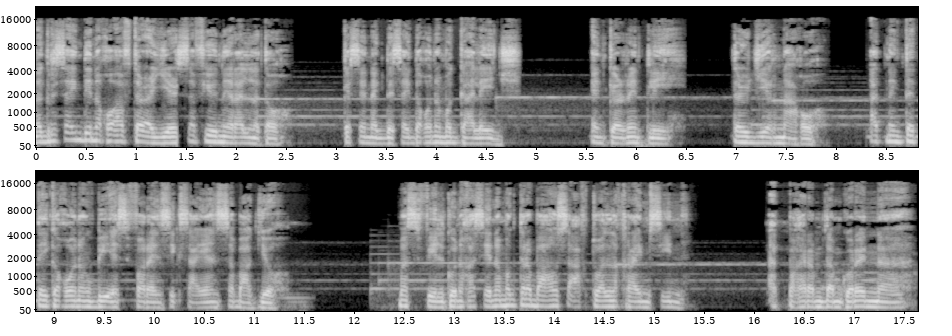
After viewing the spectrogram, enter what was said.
Nag-resign din ako after a year sa funeral na to kasi nag-decide ako na mag-college. And currently, third year na ako. at nagte-take ako ng BS Forensic Science sa Baguio. Mas feel ko na kasi na magtrabaho sa actual na crime scene. At pakiramdam ko rin na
